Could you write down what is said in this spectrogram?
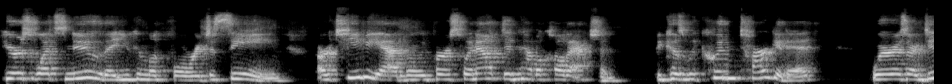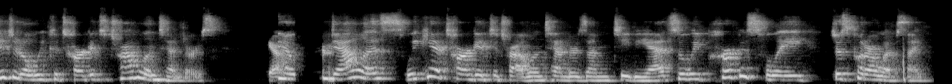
here's what's new that you can look forward to seeing. Our TV ad when we first went out didn't have a call to action because we couldn't target it Whereas our digital, we could target to travel intenders. Yeah. You know, in Dallas, we can't target to travel intenders on TV ads. So we purposefully just put our website.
